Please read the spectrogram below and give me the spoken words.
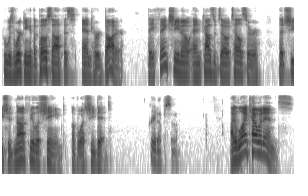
who was working at the post office and her daughter. They thank Shino, and Kazuto tells her that she should not feel ashamed of what she did. Great episode. I like how it ends.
